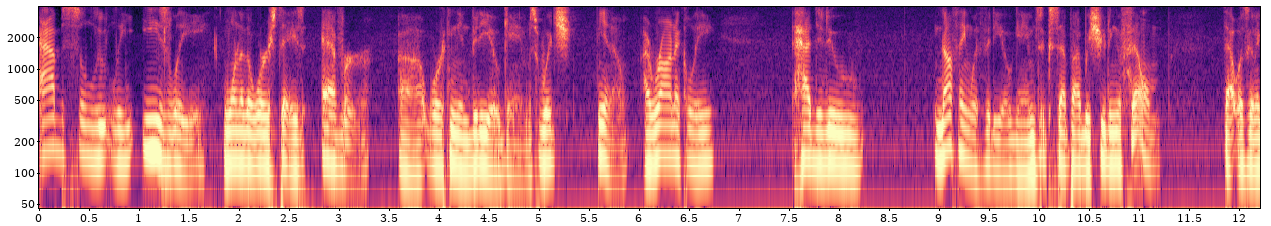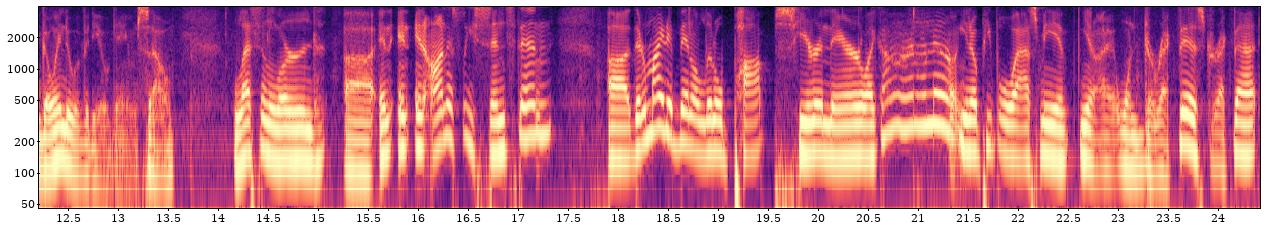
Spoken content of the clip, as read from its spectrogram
absolutely, easily one of the worst days ever uh, working in video games, which, you know, ironically had to do nothing with video games except I was shooting a film that was going to go into a video game. So, lesson learned. Uh, and, and, and honestly, since then, uh, there might have been a little pops here and there, like, oh, I don't know. You know, people will ask me if, you know, I want to direct this, direct that.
